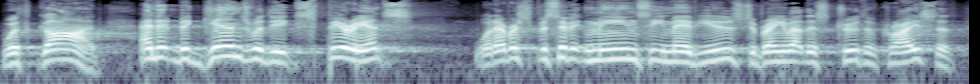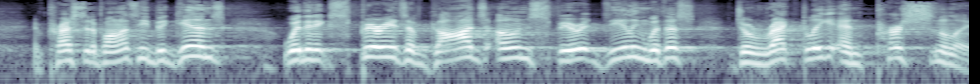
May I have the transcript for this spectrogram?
with God. And it begins with the experience, whatever specific means He may have used to bring about this truth of Christ that impressed it upon us. He begins with an experience of God's own Spirit dealing with us directly and personally.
